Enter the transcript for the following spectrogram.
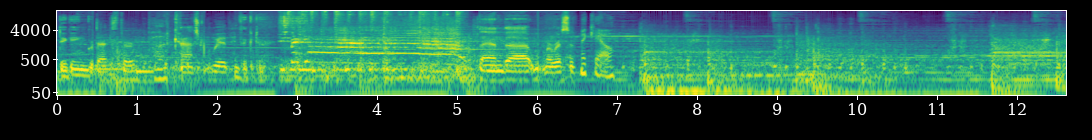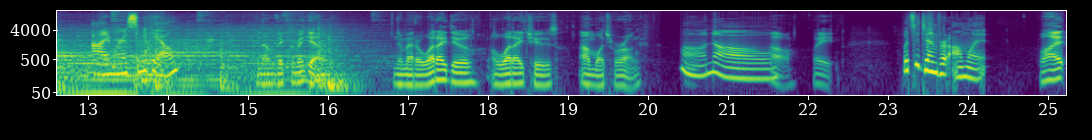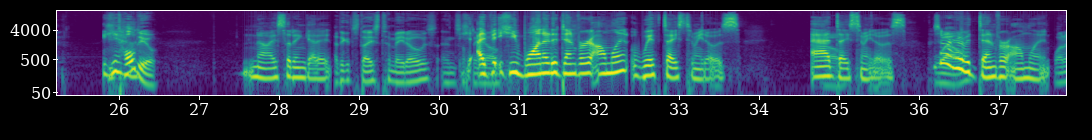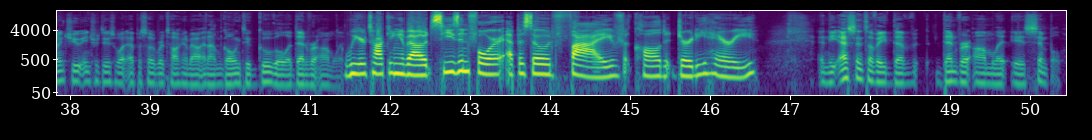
Digging Dexter podcast with Victor. And uh, Marissa. Mikhail. I'm Marissa Mikhail. And I'm Victor Miguel. No matter what I do or what I choose, I'm what's wrong. Oh no. Oh, wait. What's a Denver omelet? What? He Yeah. told you. No, I still didn't get it. I think it's diced tomatoes and He, something I else. he wanted a Denver omelet with diced tomatoes. Add Oh. diced tomatoes. Who's ever heard of a Denver omelet? Why don't you introduce what episode we're talking about and I'm going to Google a Denver omelet. We are talking about season four, episode five, called Dirty Harry. And the essence of a Dev- Denver omelet is simple.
